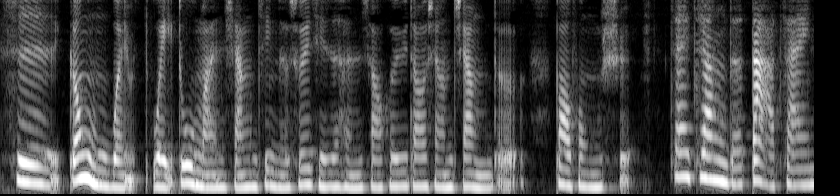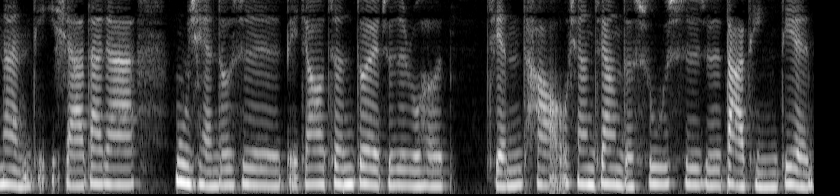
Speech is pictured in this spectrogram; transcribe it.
是跟我们纬纬度蛮相近的，所以其实很少会遇到像这样的暴风雪。在这样的大灾难底下，大家目前都是比较针对，就是如何检讨像这样的疏失，就是大停电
